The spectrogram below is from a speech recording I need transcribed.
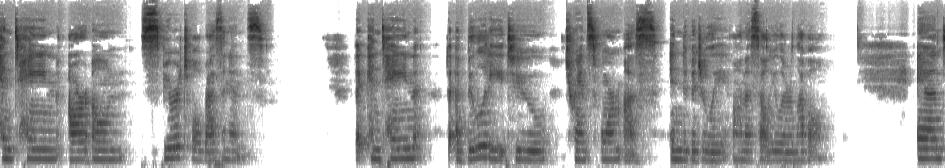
contain our own spiritual resonance, that contain the ability to transform us individually on a cellular level. And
